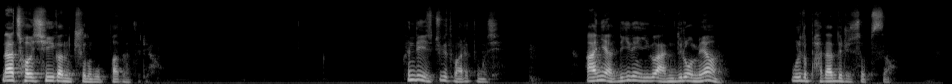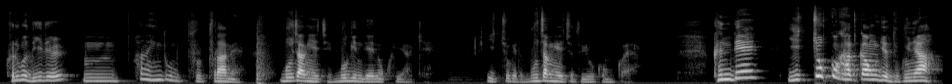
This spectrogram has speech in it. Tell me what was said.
나저 지휘관은 주도 못 받아들여. 근데 이쪽에서 말했던 거지. 아니야. 너희는 이거 안 들어오면 우리도 받아들일 수 없어. 그리고 니들 음, 하는 행동도 불, 불안해. 무장해제, 무기 내놓고 이야기해. 이쪽에도 무장해제도 요구한 거야. 근데 이쪽과 가까운 게 누구냐?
